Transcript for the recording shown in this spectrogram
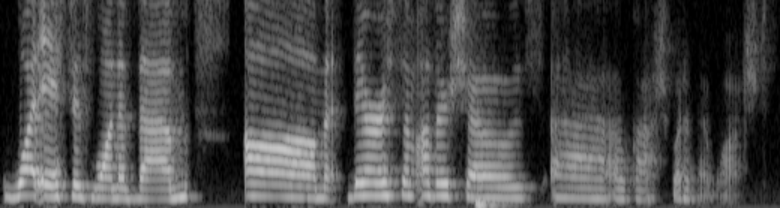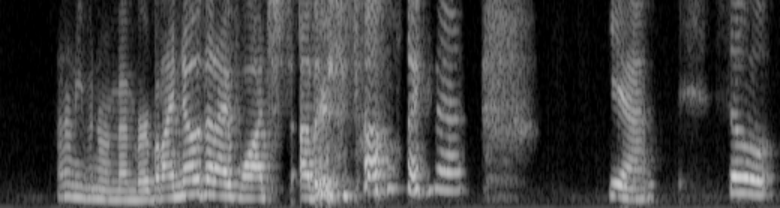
What If is one of them. Um, there are some other shows. Uh, oh gosh, what have I watched? I don't even remember, but I know that I've watched other stuff like that. Yeah. So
